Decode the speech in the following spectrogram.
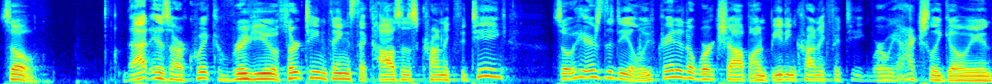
So, that is our quick review of 13 things that causes chronic fatigue. So here's the deal. We've created a workshop on beating chronic fatigue where we actually go in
